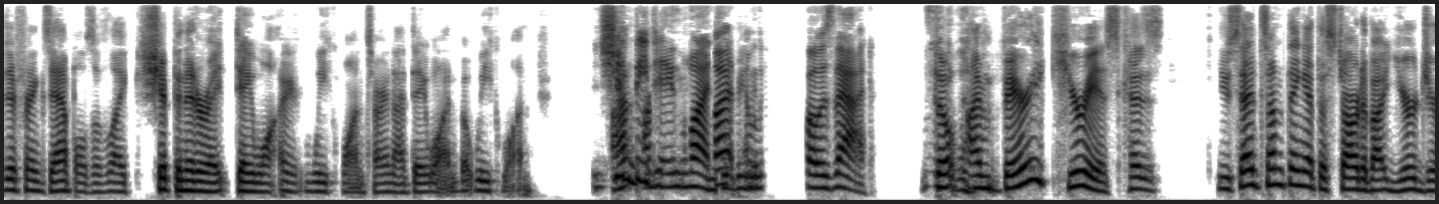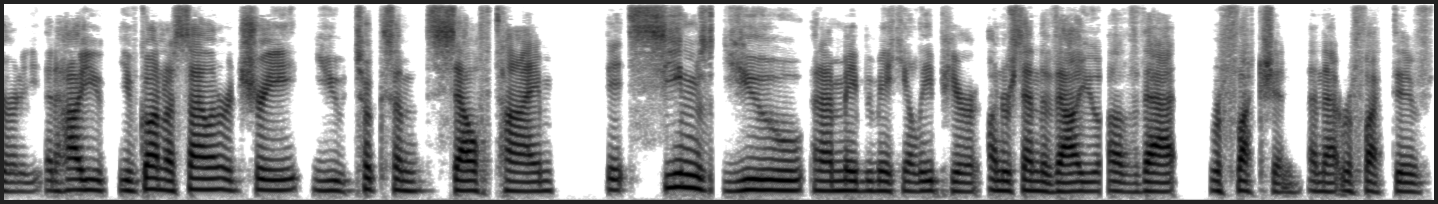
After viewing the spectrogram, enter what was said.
different examples of like ship and iterate day one, uh, week one, sorry, not day one, but week one. It should I, be day one. But I'm propose that. So I'm very curious because you said something at the start about your journey and how you you've gone on a silent retreat. You took some self time. It seems you and I may be making a leap here. Understand the value of that reflection and that reflective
